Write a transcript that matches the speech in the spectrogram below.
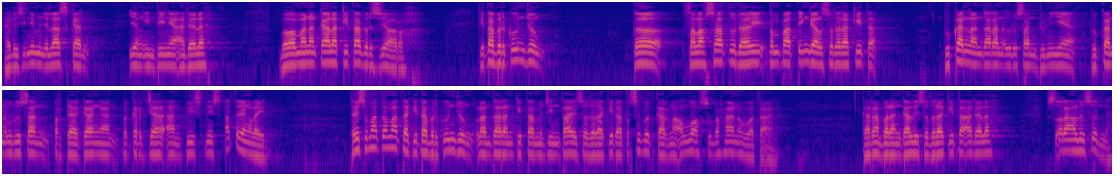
Hadis ini menjelaskan yang intinya adalah bahwa manakala kita berziarah, kita berkunjung ke salah satu dari tempat tinggal saudara kita, Bukan lantaran urusan dunia, bukan urusan perdagangan, pekerjaan, bisnis, atau yang lain. Tapi semata-mata kita berkunjung lantaran kita mencintai saudara kita tersebut karena Allah subhanahu wa ta'ala. Karena barangkali saudara kita adalah seorang ahlu sunnah.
